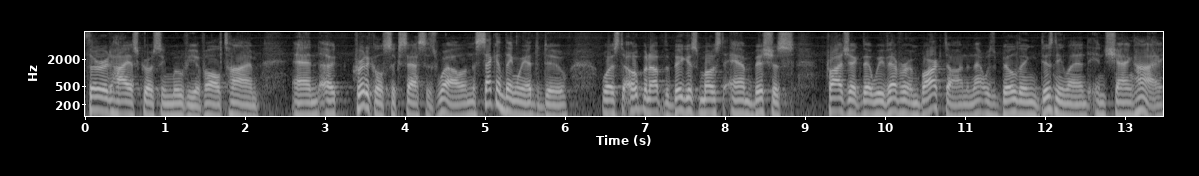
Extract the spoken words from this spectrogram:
third highest grossing movie of all time, and a critical success as well. And the second thing we had to do was to open up the biggest, most ambitious project that we've ever embarked on, and that was building Disneyland in Shanghai.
